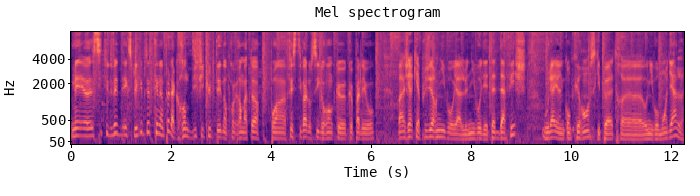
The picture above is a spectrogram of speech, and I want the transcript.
mais si tu devais expliquer peut-être quelle est un peu la grande difficulté d'un programmateur pour un festival aussi grand que, Paléo? Bah, Je dirais qu'il y a plusieurs niveaux. Il y a le niveau des têtes d'affiche, où là il y a une concurrence qui peut être au niveau mondial.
